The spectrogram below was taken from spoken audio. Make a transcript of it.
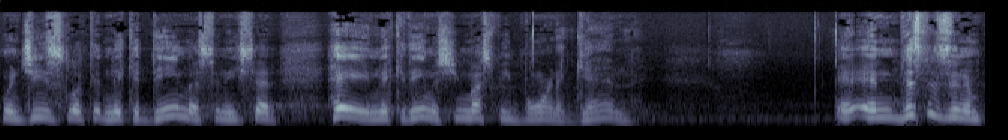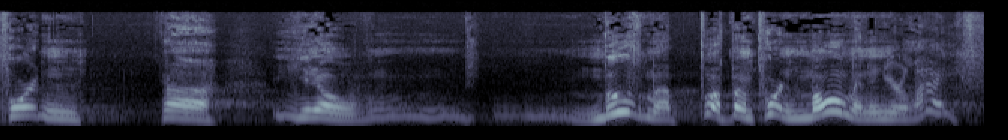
when Jesus looked at Nicodemus and he said, Hey, Nicodemus, you must be born again. And, and this is an important, uh, you know, movement, important moment in your life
